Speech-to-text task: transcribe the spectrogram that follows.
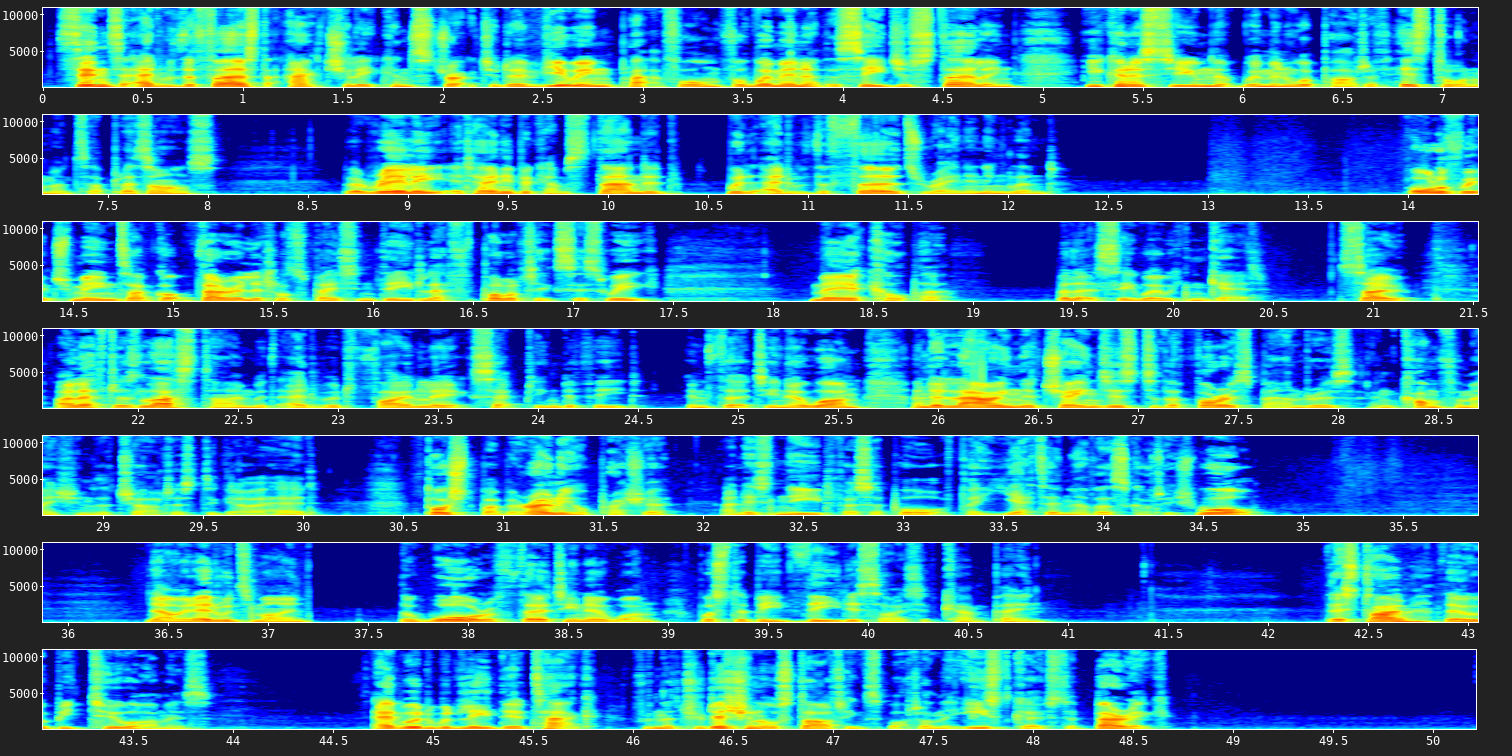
Since Edward I actually constructed a viewing platform for women at the Siege of Stirling, you can assume that women were part of his tournaments à plaisance but really it only becomes standard with Edward III's reign in England. All of which means I've got very little space indeed left for politics this week. Mea culpa. But let's see where we can get. So, I left us last time with Edward finally accepting defeat in 1301 and allowing the changes to the forest boundaries and confirmation of the charters to go ahead, pushed by baronial pressure and his need for support for yet another Scottish war. Now, in Edward's mind, the War of 1301 was to be the decisive campaign. This time there would be two armies. Edward would lead the attack from the traditional starting spot on the east coast at Berwick.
